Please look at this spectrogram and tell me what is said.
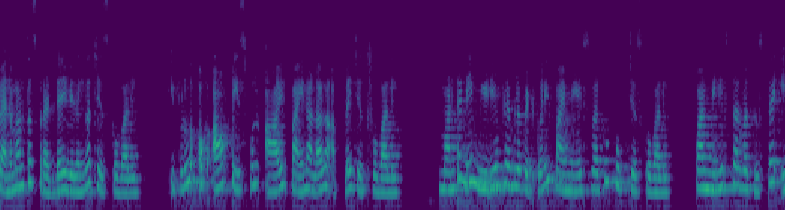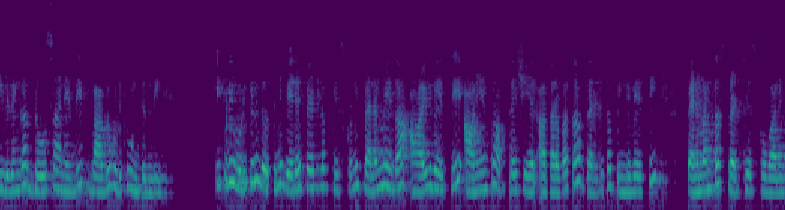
పెనం అంతా స్ప్రెడ్ అయ్యే విధంగా చేసుకోవాలి. ఇప్పుడు ఒక హాఫ్ టీ స్పూన్ ఆయిల్ పైన అలాగా అప్లై చేసుకోవాలి. మంటని మీడియం ఫ్లేమ్లో పెట్టుకొని ఫైవ్ మినిట్స్ వరకు కుక్ చేసుకోవాలి. ఫైవ్ మినిట్స్ తర్వాత చూస్తే ఈ విధంగా దోశ అనేది బాగా ఉడికి ఉంటుంది. ఇప్పుడు ఈ ఉడికిన దోశని వేరే ప్లేట్లోకి తీసుకొని పెనం మీద ఆయిల్ వేసి ఆనియన్తో అప్లై చేయాలి. ఆ తర్వాత గరిటతో పిండి వేసి పెనమంతా స్ప్రెడ్ చేసుకోవాలి.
